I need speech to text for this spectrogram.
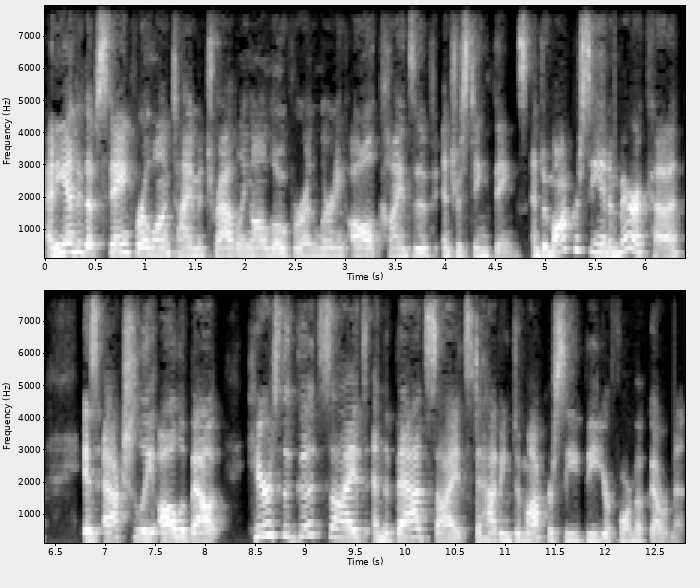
And he ended up staying for a long time and traveling all over and learning all kinds of interesting things. And Democracy in America is actually all about here's the good sides and the bad sides to having democracy be your form of government.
